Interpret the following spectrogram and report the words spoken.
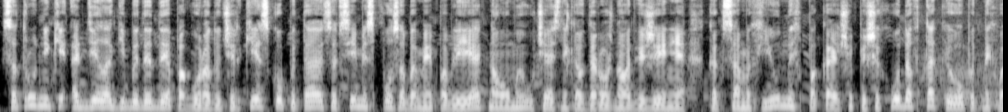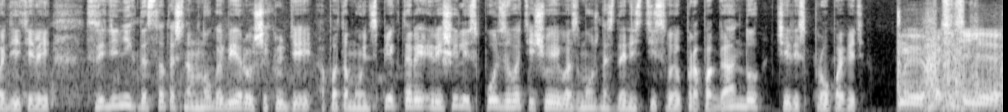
Сотрудники отдела ГИБДД по городу Черкесску пытаются всеми способами повлиять на умы участников дорожного движения, как самых юных, пока еще пешеходов, так и опытных водителей. Среди них достаточно много верующих людей, а потому инспекторы решили использовать еще и возможность донести свою пропаганду через проповедь. Мы посетили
